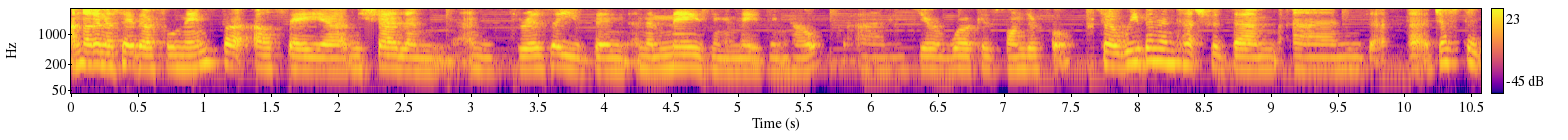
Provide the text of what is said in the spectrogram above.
I'm not going to say their full names, but I'll say uh, Michelle and, and Teresa, you've been an amazing, amazing help, and your work is wonderful. So we've been in touch with them and uh, just to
